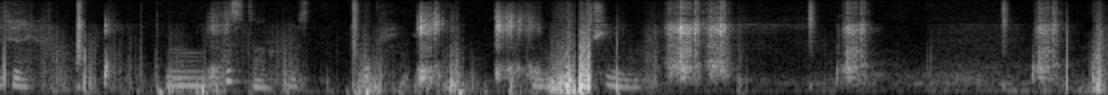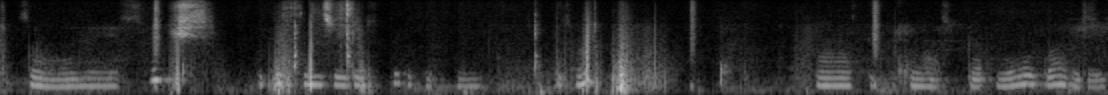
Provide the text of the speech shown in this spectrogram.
Okay. Uh, this time is a So we switch the pistons to the piston. This one. As the piston has got more gravity.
